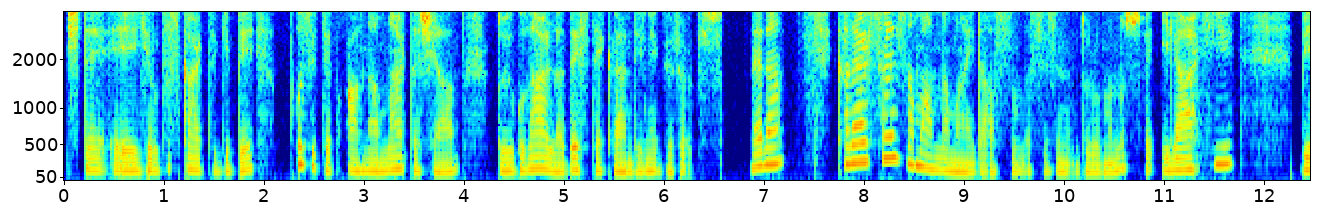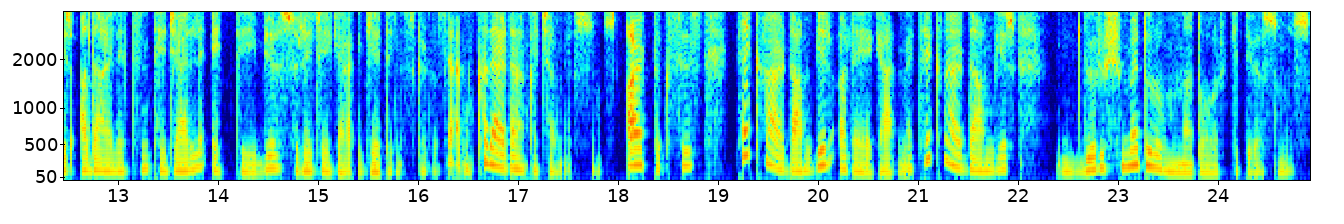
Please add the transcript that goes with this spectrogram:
işte e, yıldız kartı gibi pozitif anlamlar taşıyan duygularla desteklendiğini görüyoruz. Neden? Kadersel zamanlamaydı aslında sizin durumunuz ve ilahi bir adaletin tecelli ettiği bir sürece girdiğiniz görüyoruz. Yani kaderden kaçamıyorsunuz. Artık siz tekrardan bir araya gelme, tekrardan bir görüşme durumuna doğru gidiyorsunuz.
